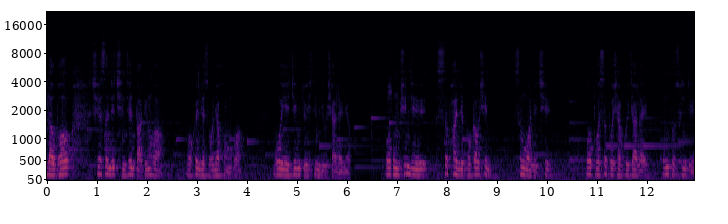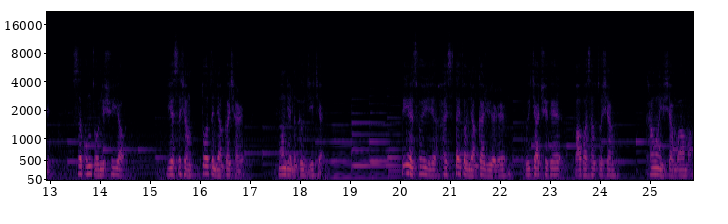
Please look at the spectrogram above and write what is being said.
老婆，其实你前天打电话，我跟你说了谎话，我已经决定留下来了。我哄骗你是怕你不高兴，生我的气。我不是不想回家来共度春节，是工作的需要，也是想多挣两个钱儿，望你能够理解。正月初一还是带着两个女儿回家去给。爸爸烧柱香，看望一下妈妈。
